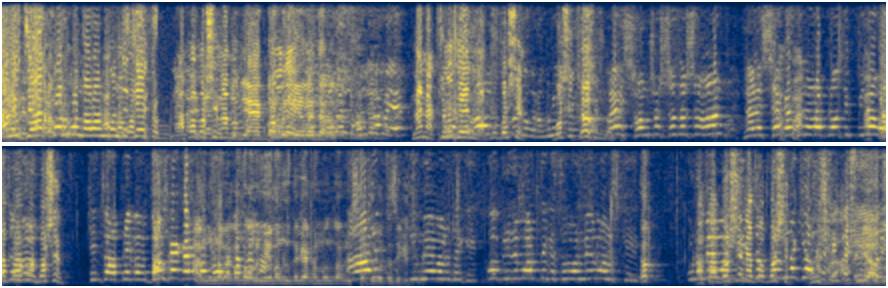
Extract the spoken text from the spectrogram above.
আমি যা করব নারায়ণগঞ্জে যে করব। আপা বসেন আপা যদি একবার মেয়ে হয়ে থাকো না না চলে যান আপনি বসেন বসেন এই সংসদ সদস্য হন নালে শেখ হাসিনার আপনি অতি প্রিয় হন। বসেন। কিন্তু আপনি এভাবে ধমকা কেন কথা বলে মেয়ে মানুষ দেখে এখন পর্যন্ত আমি সহ্য করতে শিখেছি মেয়ে মানুষ দেখি? কবিরে মারতে গেছেন ওর মেয়ে মানুষ কি? আপা, বসেন, আপা, বসেন। অনুষ্ঠানটা শুরু করি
